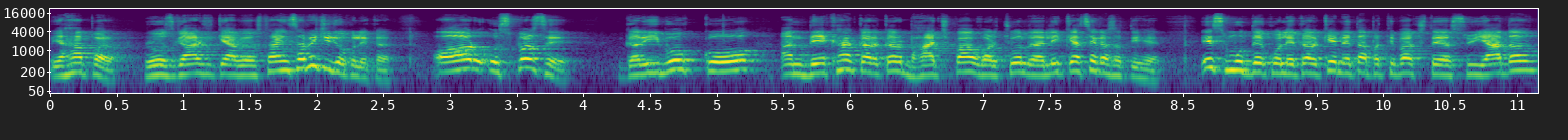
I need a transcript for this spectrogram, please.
यहाँ पर रोज़गार की क्या व्यवस्था इन सभी चीज़ों को लेकर। और उस पर से गरीबों को अनदेखा कर कर भाजपा वर्चुअल रैली कैसे कर सकती है? इस मुद्दे को लेकर के नेता प्रतिपक्ष तेजस्वी यादव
